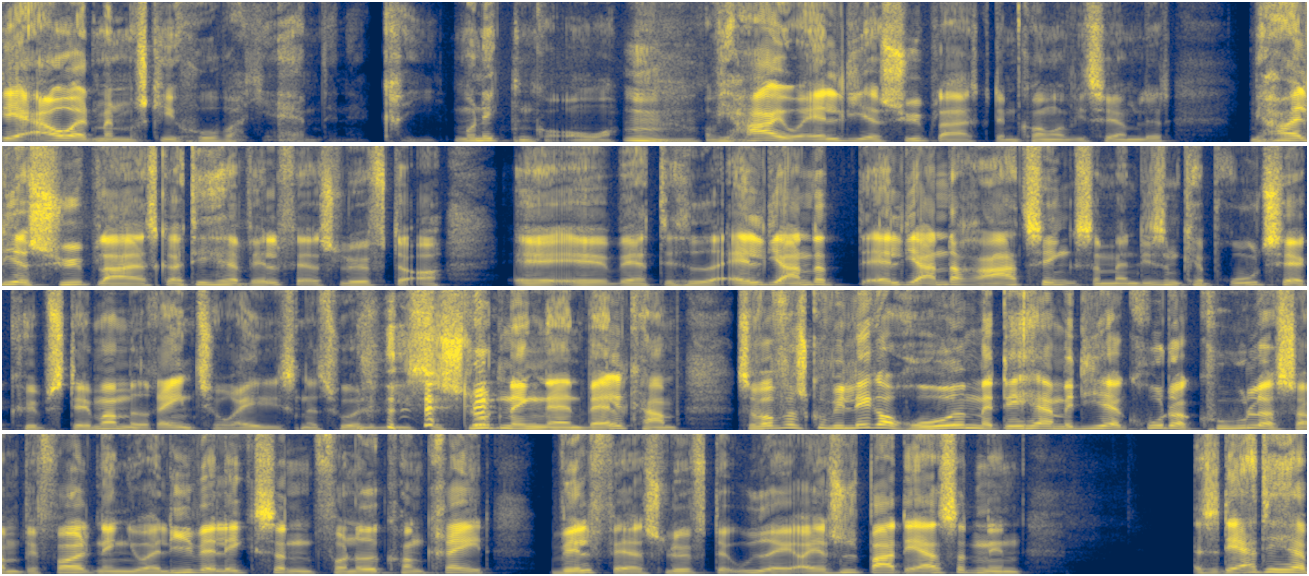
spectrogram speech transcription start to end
det er jo, at man måske håber, ja, den her krig, må ikke den går over. Mm. Og vi har jo alle de her sygeplejersker, dem kommer vi til om lidt, vi har alle de her sygeplejersker og det her velfærdsløfte og øh, øh, hvad det hedder, alle de, andre, alle de andre rare ting, som man ligesom kan bruge til at købe stemmer med, rent teoretisk naturligvis, i slutningen af en valgkamp. Så hvorfor skulle vi ligge og rode med det her, med de her krudt og kugler, som befolkningen jo alligevel ikke sådan får noget konkret velfærdsløfte ud af? Og jeg synes bare, det er sådan en, Altså, det er det her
